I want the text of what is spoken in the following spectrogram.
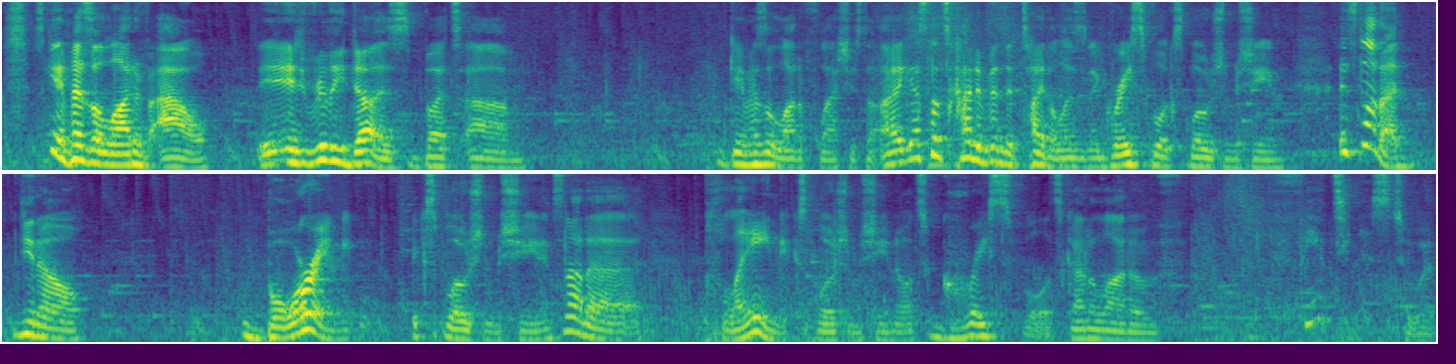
This game has a lot of ow. It, it really does, but um, game has a lot of flashy stuff. I guess that's kind of in the title, isn't it? Graceful explosion machine. It's not a, you know, boring explosion machine. It's not a plain explosion machine. No, it's graceful. It's got a lot of fanciness to it.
